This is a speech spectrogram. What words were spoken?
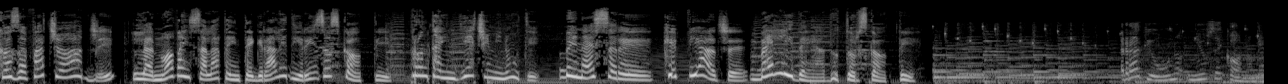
Cosa faccio oggi? La nuova insalata integrale di riso Scotti, pronta in 10 minuti. Benessere che piace. Bell'idea, dottor Scotti. Radio 1 News Economy.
